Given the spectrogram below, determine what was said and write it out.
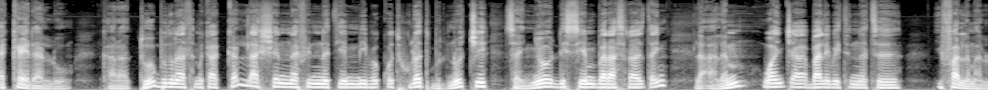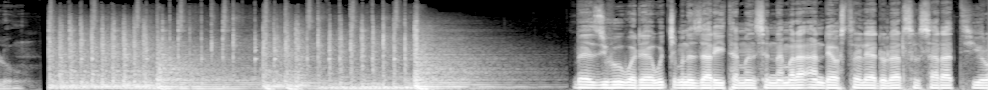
ያካሂዳሉ። ከአራቱ ቡድናት መካከል ለአሸናፊነት የሚበቁት ሁለት ቡድኖች ሰኞ December 19 ለዓለም ዋንጫ ባለቤትነት ይፋለማሉ። በዚሁ ወደ ውጭ ምንዛሪ ተመን ስናመራ አንድ የአውስትራሊያ ዶላር 64 ዩሮ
